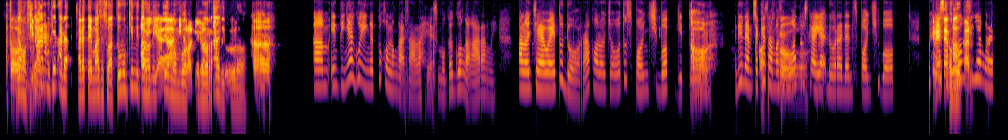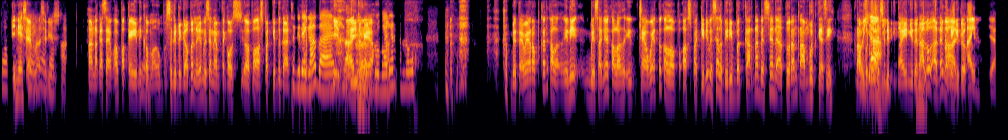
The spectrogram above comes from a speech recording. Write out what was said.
Atau Enggak maksudnya gimana? kan mungkin ada ada tema sesuatu mungkin di Oh tahun iya, itu yang membuat Dora gitu. gitu loh. Heeh. Em, intinya gue inget tuh kalau nggak salah ya, semoga gue nggak ngarang nih. Kalau cewek itu Dora, kalau cowok tuh SpongeBob gitu. Oh, Jadi name tag-nya sama semua Oh. terus kayak Dora dan SpongeBob. Ini SMA doang kan? sih yang repot. ini Ya, SMA ini serius. SMA. Anak SMA pakai ini Iya. ke segede gaban kan biasanya name tag os, apa ospek gitu kan. Segede gaban. Iya, Nah, itu terus kayak- seluruh badan penuh. BTW Rob kan kalau ini biasanya kalau cewek tuh kalau ospek ini biasanya lebih ribet karena biasanya ada aturan rambut gak sih? Rambutnya iya. bisa dipitain gitu. Nah, lu ada nggak kayak Ah, gitu? dipitain, Ya.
